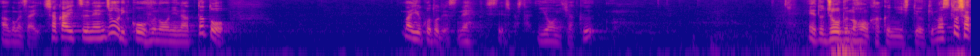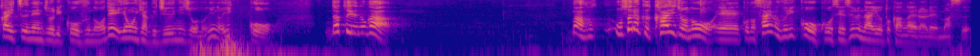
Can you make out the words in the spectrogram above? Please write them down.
あごめんなさい社会通念上履行不能になったと、まあ、いうことですね。失礼しました。400えー、と条文の方を確認しておきますと社会通念上履行不能で412条の2の1項だというのがまあ、おそらく解除の、えー、この債務不履行を構成する内容と考えられます。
